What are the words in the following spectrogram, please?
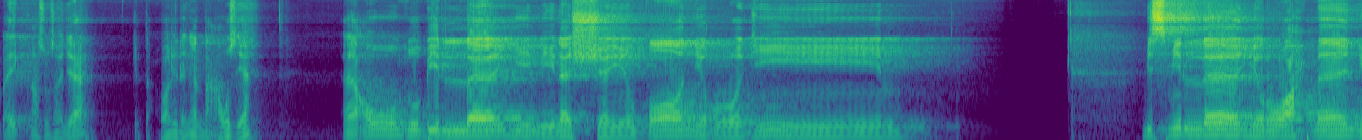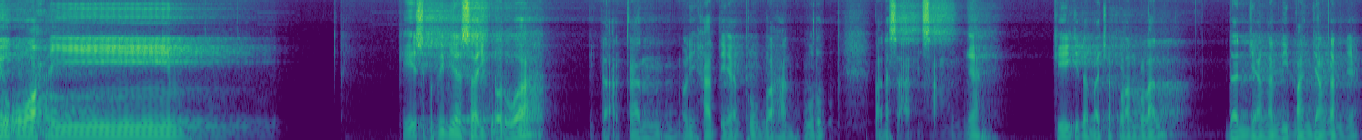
Baik, langsung saja kita awali dengan ta'awuz ya. A'udzu billahi minasy syaithanir rajim. Bismillahirrahmanirrahim. Oke, seperti biasa Iqra 2 kita akan melihat ya perubahan huruf pada saat disambung ya. Oke, kita baca pelan-pelan dan jangan dipanjangkan ya.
